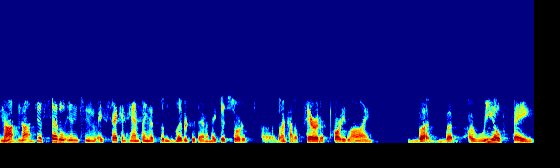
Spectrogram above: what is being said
not not just settle into a second-hand thing that's been delivered to them and they just sort of uh, learn how to parrot a party line, but but a real faith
